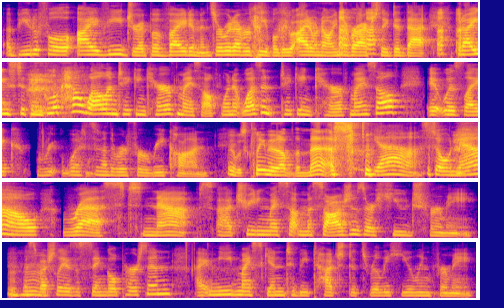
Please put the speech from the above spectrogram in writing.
a beautiful IV drip of vitamins, or whatever people do. I don't know. I never actually did that. But I used to think, look how well I'm taking care of myself. When it wasn't taking care of myself, it was like, re- what's another word for recon? It was cleaning up the mess. Yeah. So now rest, naps, uh, treating myself, massages are huge for me, especially as a single person. I need my skin to be touched. It's really healing for me.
